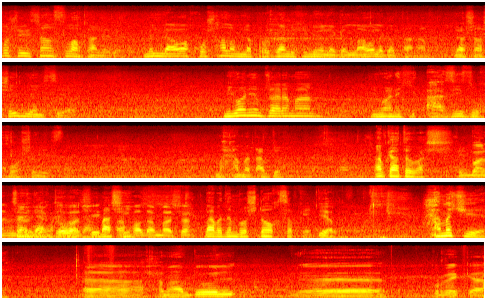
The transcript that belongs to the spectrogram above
خۆشەویستان سڵاتان لەبێت من لاوە خۆشحاڵم لە پرۆگرامێکی نوێ لەگەڵ لاوە لەگەڵتانام لە شاشەی بیMCە میوانیم جارەمان میوانێکی ئازیز و خۆشەویست محەممەد عبدو ئەم کاتە باش با بەدەم ڕۆشنەوە قسە بکەیت حەمە چیە؟ حەمابدول کوڕێکە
